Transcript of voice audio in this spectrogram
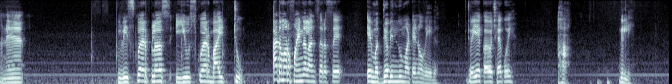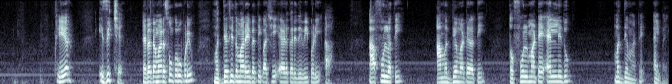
અને v square plus u square by two આ તમારો ફાઇનલ આન્સર હશે એ મધ્યબિંદુ માટેનો વેગ. જોઈએ કયો છે કોઈ? હા. દિલ્હી. ક્લિયર ઇઝી જ છે. એટલે તમારે શું કરવું પડ્યું? મધ્યથી તમારે એ ગતિ પાછી એડ કરી દેવી પડી આ. આ ફૂલ હતી, આ મધ્ય માટે હતી, તો ફૂલ માટે એલ લીધું, મધ્ય માટે એલ બાય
